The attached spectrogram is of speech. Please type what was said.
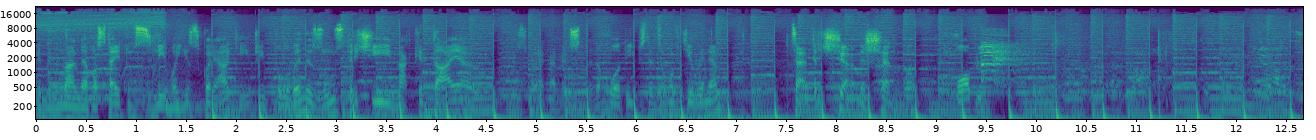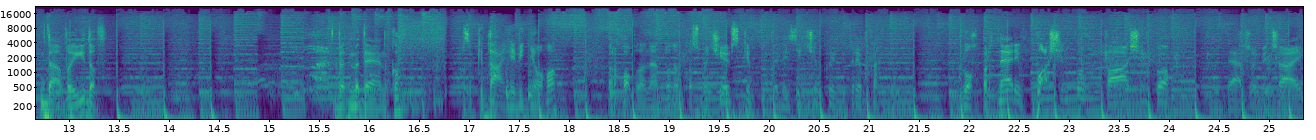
Від номінальних гостей тут з лівої Скоряк. І половини зустрічі накидає. Скоряка більше не доходить після цього втілення. В центрі Чернишенко. Хоплю. Давидов. Ведмеденко. Закидання від нього. Перехоплене Антоном Космачевським. Денис Зінченко і підтримка двох партнерів. Пащенко. Пащенко. Держав м'яча і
